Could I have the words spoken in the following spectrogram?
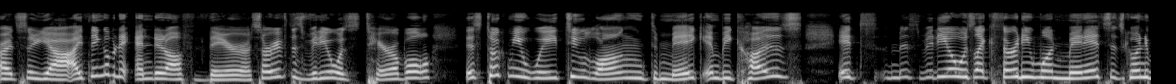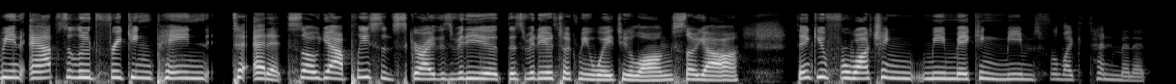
All right, so yeah, I think I'm going to end it off there. Sorry if this video was terrible. This took me way too long to make, and because it's this video was like 31 minutes, it's going to be an absolute freaking pain to edit. So yeah, please subscribe. This video this video took me way too long. So yeah, thank you for watching me making memes for like 10 minutes.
